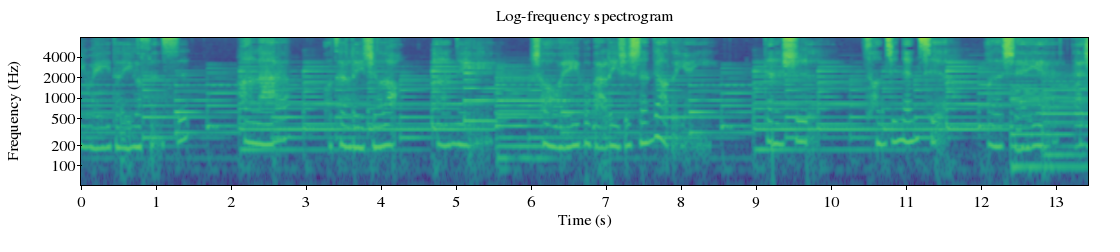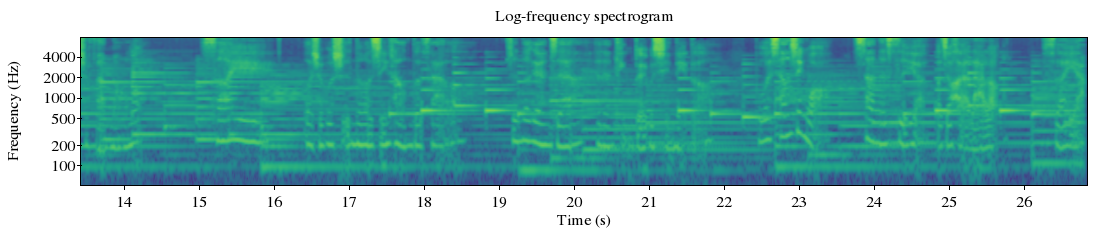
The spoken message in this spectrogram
你唯一的一个粉丝。后来，我退离职了，而你是我唯一不把荔枝删掉的原因。但是，从今年起，我的学业开始繁忙了，所以我就不是那么经常的在了。真的感觉有点挺对不起你的，不过相信我，三年四月我就回来了，所以啊，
